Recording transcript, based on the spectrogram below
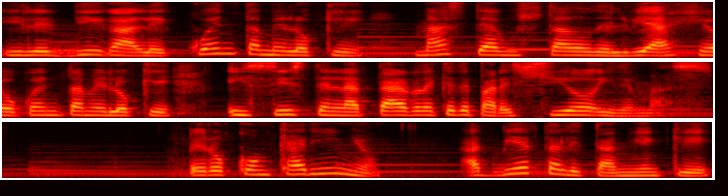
y le dígale, cuéntame lo que más te ha gustado del viaje o cuéntame lo que hiciste en la tarde, qué te pareció y demás. Pero con cariño, adviértale también que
